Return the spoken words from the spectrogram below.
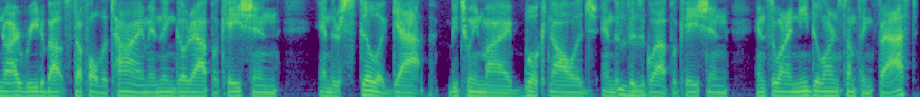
you know, I read about stuff all the time and then go to application and there's still a gap between my book knowledge and the Mhm. physical application. And so when I need to learn something fast,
